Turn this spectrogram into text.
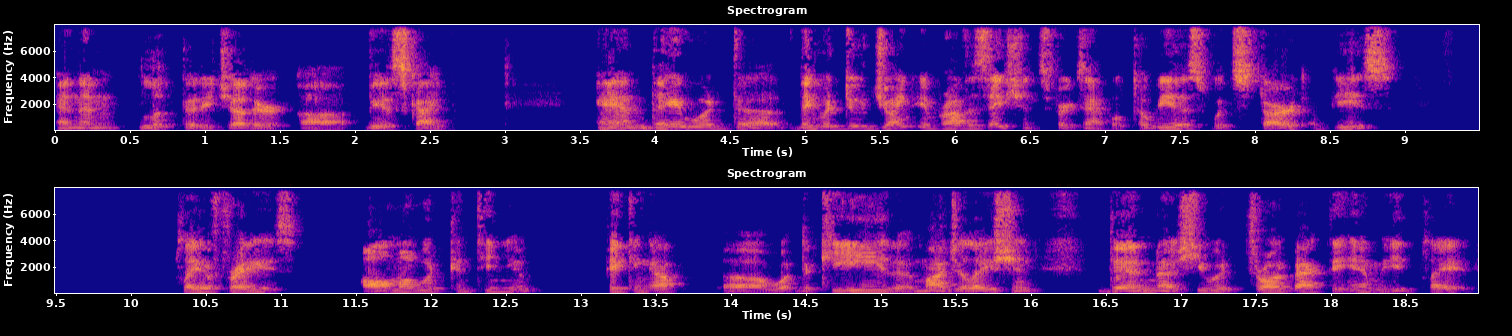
and then looked at each other uh, via Skype. And they would uh, they would do joint improvisations. For example, Tobias would start a piece, play a phrase. Alma would continue, picking up uh, what the key, the modulation. Then uh, she would throw it back to him. He'd play. it.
